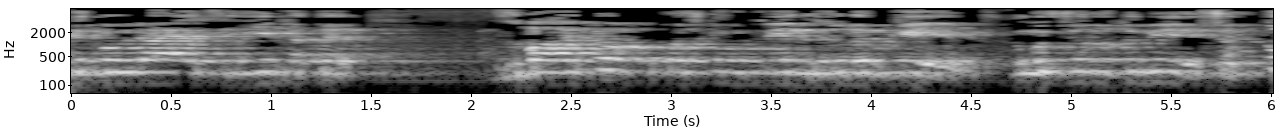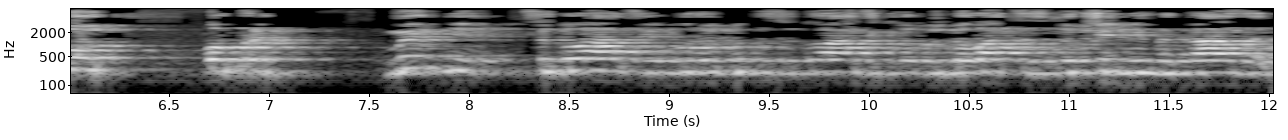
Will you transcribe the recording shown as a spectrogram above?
відмовляються їхати з багатьох куточків України сюди в Київ, тому що розуміють, що тут, попри мирні ситуації, можуть бути ситуації, коли будуть даватися злочинні накази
